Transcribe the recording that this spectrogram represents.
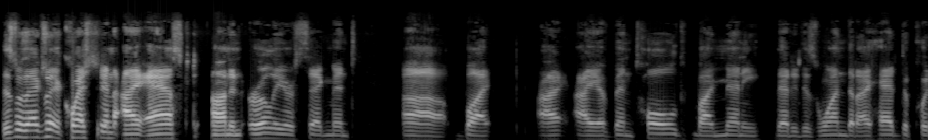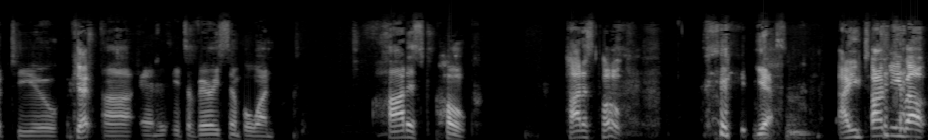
This was actually a question I asked on an earlier segment, uh, but I I have been told by many that it is one that I had to put to you. Okay. Uh, and it's a very simple one. Hottest pope. Hottest pope. Yes. Are you talking about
